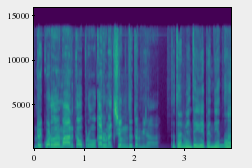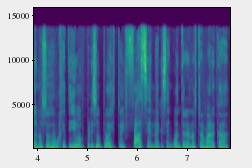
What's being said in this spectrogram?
recuerdo de marca o provocar una acción determinada. Totalmente, y dependiendo de nuestros objetivos, presupuesto y fase en la que se encuentra nuestra marca,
